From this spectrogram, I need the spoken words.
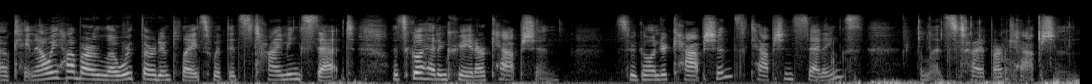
Okay now we have our lower third in place with its timing set. Let's go ahead and create our caption. So we go under captions caption settings and let's type our caption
